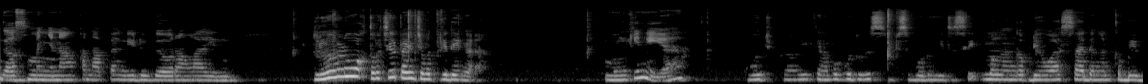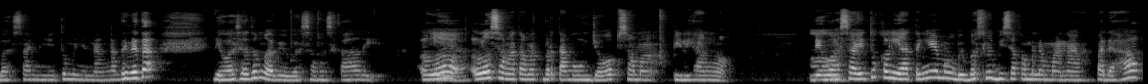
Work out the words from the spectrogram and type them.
nggak semenyenangkan apa yang diduga orang lain. Dulu lu waktu kecil pengen cepet gede nggak? Mungkin ya gue juga kenapa gue dulu sebodoh itu sih? Menganggap dewasa dengan kebebasannya itu menyenangkan. Ternyata dewasa tuh nggak bebas sama sekali lo Iya. lo sangat amat bertanggung jawab sama pilihan lo. Dewasa itu kelihatannya emang bebas lo bisa ke mana-mana. Padahal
